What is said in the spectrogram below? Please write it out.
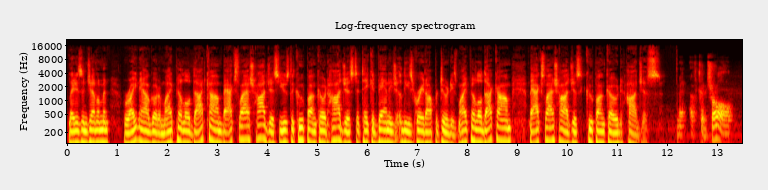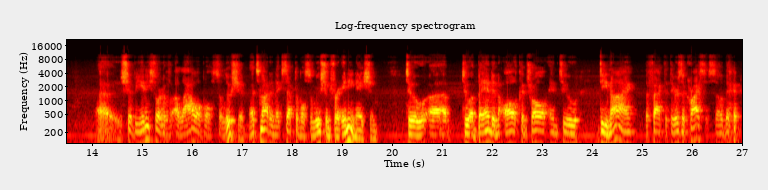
Ladies and gentlemen, right now go to mypillow.com backslash Hodges. Use the coupon code Hodges to take advantage of these great opportunities. Mypillow.com backslash Hodges, coupon code Hodges. Of control uh, should be any sort of allowable solution. That's not an acceptable solution for any nation to uh, to abandon all control and to deny the fact that there is a crisis. So there,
